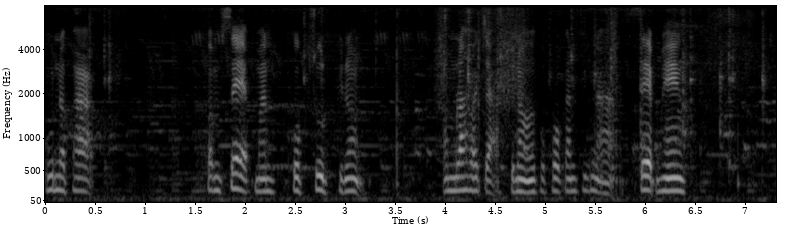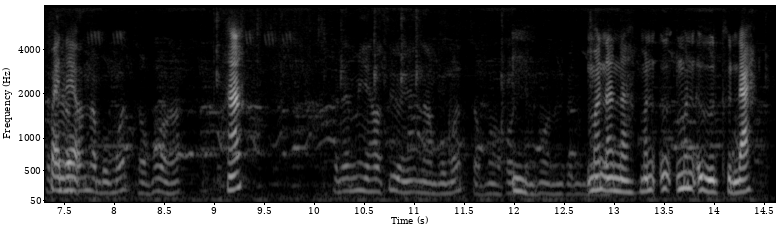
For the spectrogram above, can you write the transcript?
คุณภาพความแซ่บมันครบสุดพี่น้องอำลาพระจากพี่น้องเอ้ยพอๆกันคลิปหน้าแซ่บแห้ง ไปแล้ว ต่น้ำบุมดสองห่อนะ ฮะจะได้มีเขาซื้อนี่น้ำบุมดสองห่อเขากินห่อนึงก็ยัง มันอันน่ะมันอึมันอืดขึ้นนะอ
